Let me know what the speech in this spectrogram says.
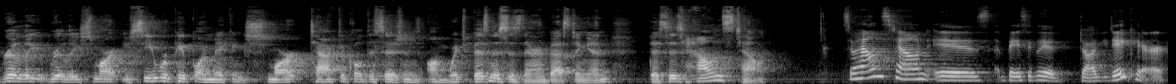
really, really smart. You see where people are making smart tactical decisions on which businesses they're investing in. This is Hounds Town. So Hounds Town is basically a doggy daycare.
